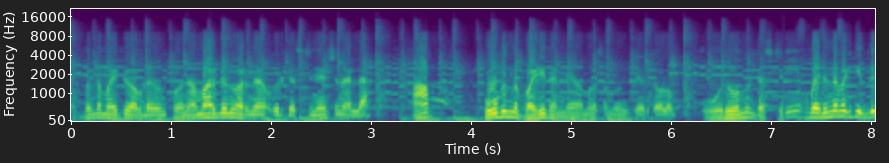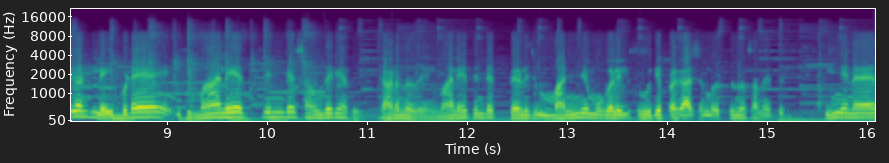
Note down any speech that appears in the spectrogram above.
നിർബന്ധമായിട്ടും അവിടെ സോനാമാർഗ് എന്ന് പറഞ്ഞ ഒരു ഡെസ്റ്റിനേഷൻ അല്ല. ആ പോകുന്ന വഴി തന്നെ നമ്മളെ സംബന്ധിച്ചിടത്തോളം ഓരോന്നും ഡെസ്റ്റിൻ ഈ വരുന്ന വഴിക്ക് ഇത് കണ്ടില്ലേ? ഇവിടെ ഹിമാലയത്തിന്റെ സൗന്ദര്യം അത് കാണുന്നത്. ഹിമാലയത്തിന്റെ തെളിച്ച് മഞ്ഞ് മുകളിൽ സൂര്യപ്രകാശം എത്തുന്ന സമയത്ത് ഇങ്ങനെ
